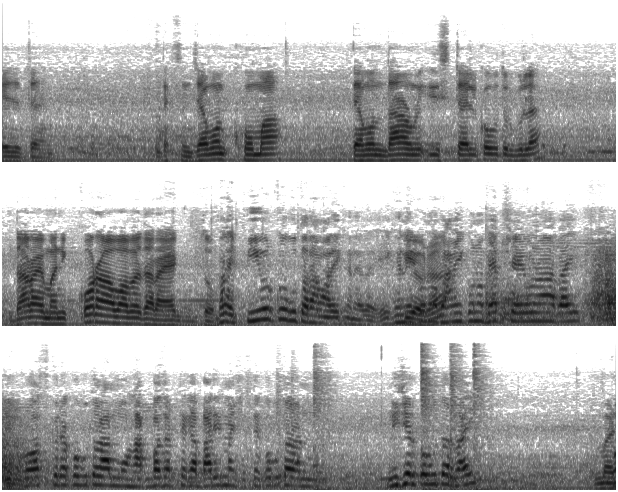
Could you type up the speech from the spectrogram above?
এই যে দেখেন দেখছেন যেমন খোমা তেমন দাঁড়ানো স্টাইল কবুতরগুলা। দাঁড়ায় মানে করা ভাবে দাঁড়ায় একদম। ভাই পিওর কবুতর আমার এখানে ভাই। এখানে হ্যাঁ? আমি কোনো ব্যবসায়ীও না ভাই। ক্রস করে কবুতর আনব হাট বাজার থেকে বাড়ির মানুষের থেকে কবুতর আনব নিজের কবুতর ভাই। মানে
